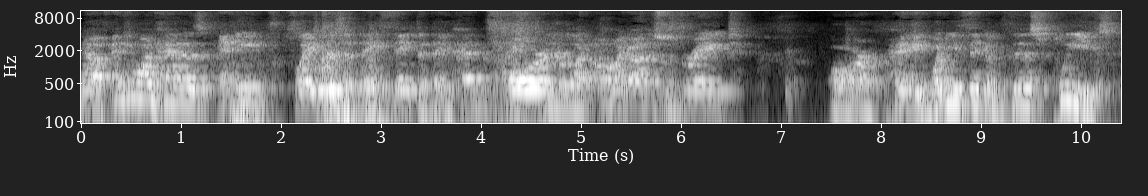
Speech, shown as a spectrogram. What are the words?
Now, if anyone has any flavors that they think that they've had before and they were like, oh my god, this was great, or hey, what do you think of this? Please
